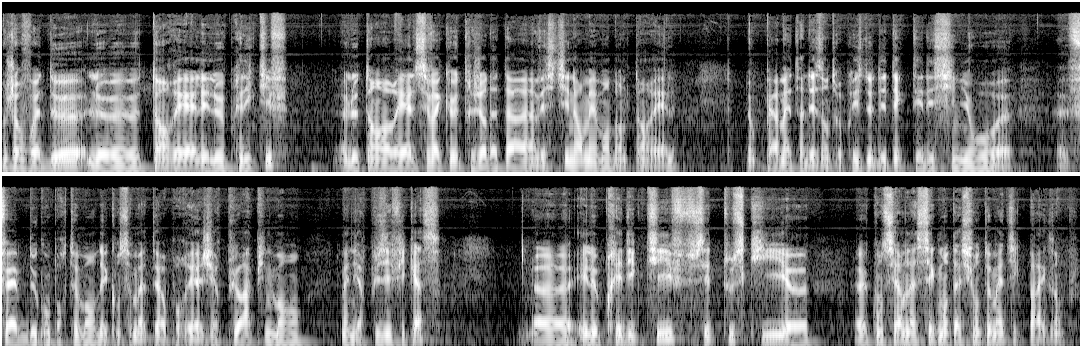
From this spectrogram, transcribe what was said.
J'en vois deux, le temps réel et le prédictif. Le temps réel, c'est vrai que Treasure Data investit énormément dans le temps réel. Donc permettre à des entreprises de détecter des signaux euh, euh, faibles de comportement des consommateurs pour réagir plus rapidement, de manière plus efficace. Euh, et le prédictif, c'est tout ce qui concerne la segmentation automatique, par exemple.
